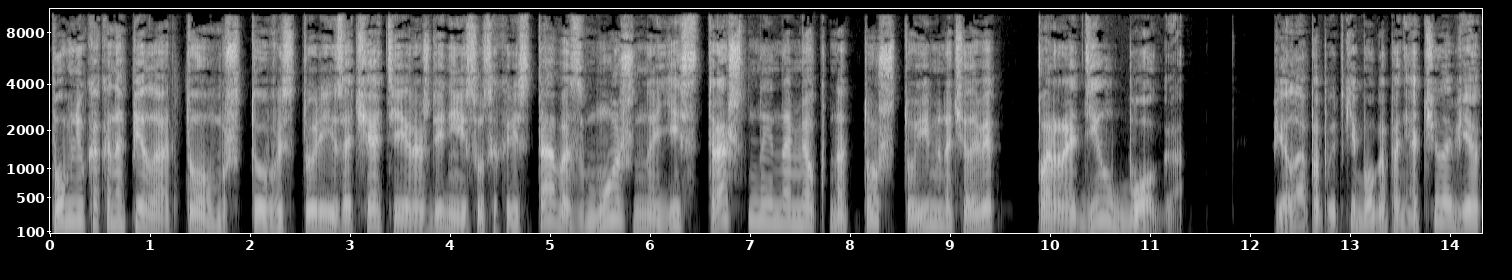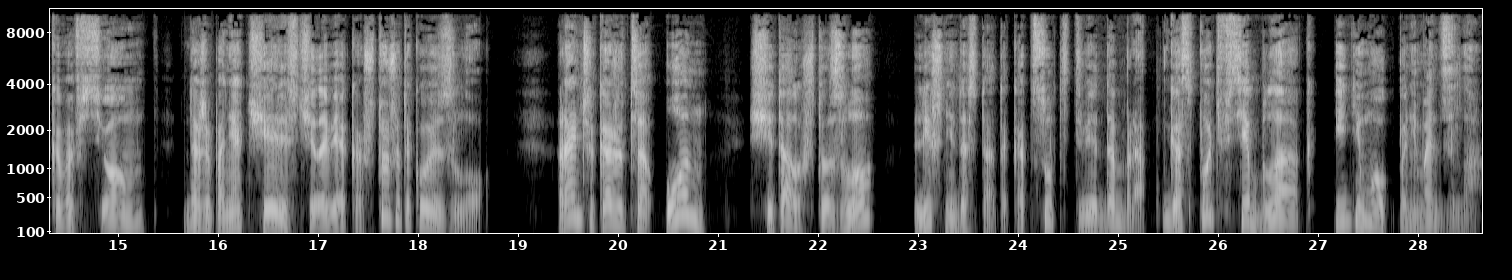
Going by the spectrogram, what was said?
Помню, как она пела о том, что в истории зачатия и рождения Иисуса Христа, возможно, есть страшный намек на то, что именно человек породил Бога. Пела о попытке Бога понять человека во всем, даже понять через человека, что же такое зло. Раньше, кажется, он считал, что зло — лишь недостаток, отсутствие добра. Господь все благ и не мог понимать зла.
